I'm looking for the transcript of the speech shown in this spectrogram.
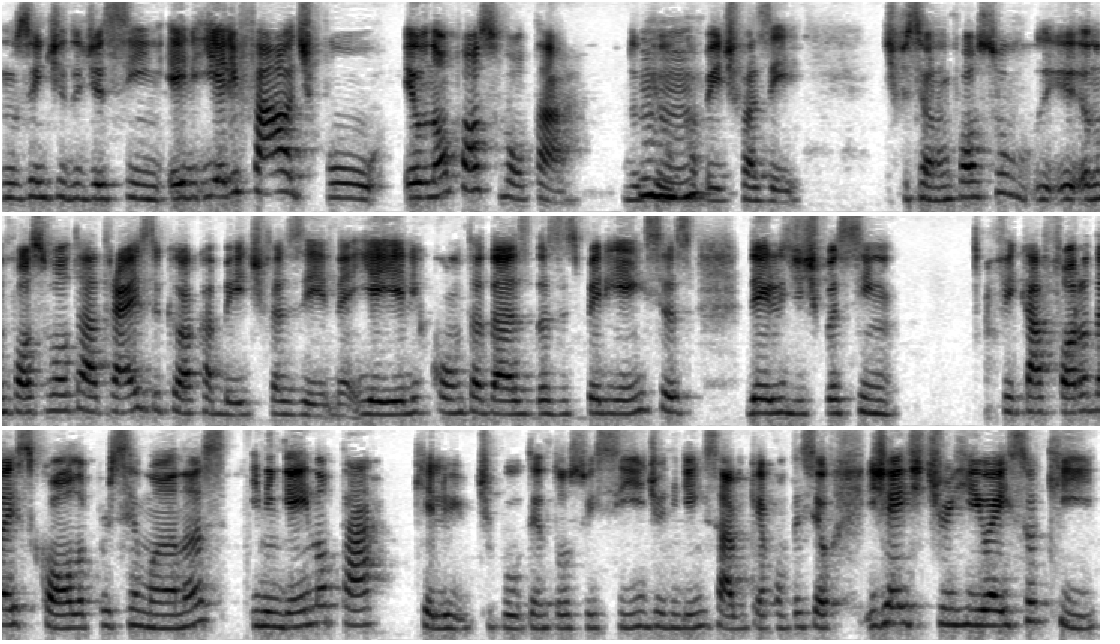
No sentido de assim, ele, e ele fala, tipo, eu não posso voltar do que uhum. eu acabei de fazer. Tipo assim, eu não posso, eu não posso voltar atrás do que eu acabei de fazer, né? E aí ele conta das, das experiências dele de, tipo assim, ficar fora da escola por semanas e ninguém notar que ele, tipo, tentou suicídio, ninguém sabe o que aconteceu. E, gente, Tree Hill é isso aqui.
